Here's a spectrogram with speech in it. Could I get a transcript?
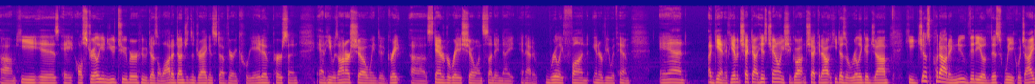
Um, he is a Australian YouTuber who does a lot of Dungeons and Dragons stuff. Very creative person, and he was on our show. We did a great uh, standard array show on Sunday night and had a really fun interview with him. And again, if you haven't checked out his channel, you should go out and check it out. He does a really good job. He just put out a new video this week, which I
